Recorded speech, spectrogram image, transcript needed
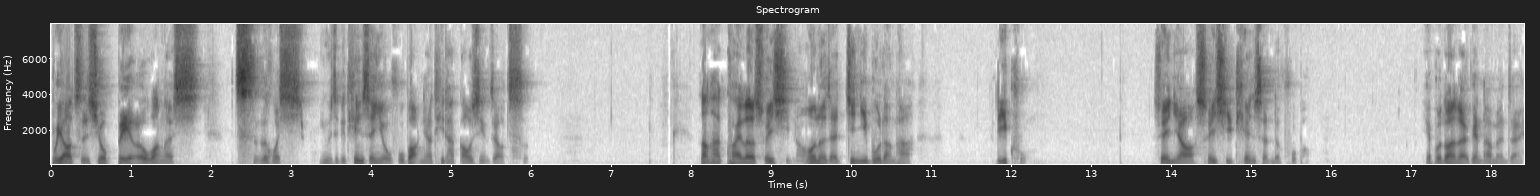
不要只修悲而忘了慈或喜，因为这个天神有福报，你要替他高兴，就要慈，让他快乐随喜，然后呢再进一步让他离苦。所以你要随喜天神的福报，也不断的跟他们在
